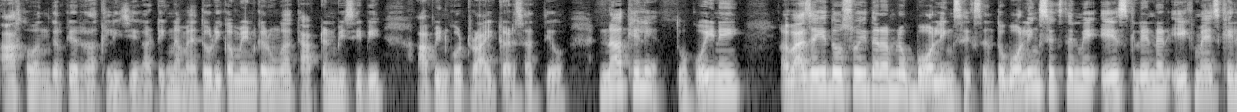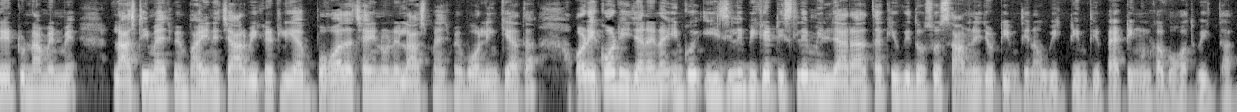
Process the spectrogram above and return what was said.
आँख बंद करके रख लीजिएगा, ठीक ना? मैं तो रिकमेंड करूँगा कैप्टन बीसीबी आप इनको ट्राई कर सकते हो। ना खेले तो कोई नहीं। अब आ जाइए दोस्तों, इधर हम लोग बॉलिंग सेक्शन। तो बॉलिंग सेक्शन में ए कैलेंडर एक मैच खेले टूर्नामेंट में। लास्ट ही मैच में भाई ने चार विकेट लिया। बहुत अच्छा इन्होंने लास्ट मैच में बॉलिंग किया था। और एक और रीजन है ना, इनको ईजिली विकेट इसलिए मिल जा रहा था क्योंकि दोस्तों, सामने जो टीम थी ना वीक टीम थी। बैटिंग उनका बहुत वीक था।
